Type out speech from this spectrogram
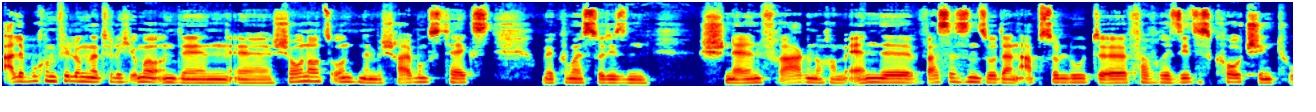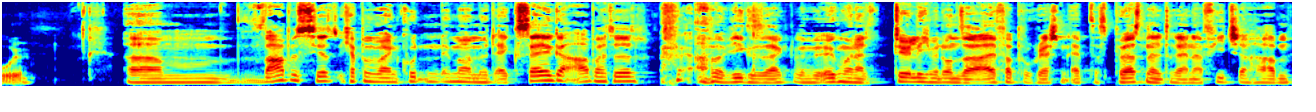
alle Buchempfehlungen natürlich immer in den äh, Show Notes unten im Beschreibungstext. Und wir kommen jetzt zu diesen schnellen Fragen noch am Ende. Was ist denn so dein absolut äh, favorisiertes Coaching-Tool? Ähm, war bis jetzt, ich habe mit meinen Kunden immer mit Excel gearbeitet, aber wie gesagt, wenn wir irgendwann natürlich mit unserer Alpha Progression App das Personal Trainer Feature haben,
